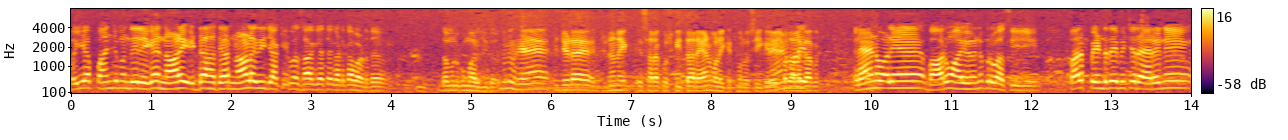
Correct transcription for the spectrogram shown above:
ਭਈਆ ਪੰਜ ਬੰਦੇ ਰਹਿ ਗਏ ਨਾਲੇ ਏਡਾ ਹਥਿਆਰ ਨਾਲ ਲੱਗਦੀ ਚੱਕ ਕੇ ਬਸ ਆ ਗਿਆ ਤੇ ਗੜਕਾ ਵੜਦਾ ਦਮਨ ਕੁਮਾਰ ਜੀ ਦਾ। ਮੈਨੂੰ ਹੈ ਜਿਹੜਾ ਜਿਨ੍ਹਾਂ ਨੇ ਇਹ ਸਾਰਾ ਕੁਝ ਕੀਤਾ ਰਹਿਣ ਵਾਲੇ ਕਿੱਥੋਂ ਦੇ ਸੀਗੇ ਪਤਾ ਲੱਗਾ ਕੁਝ ਰਹਿਣ ਵਾਲੇ ਆ ਬਾਹਰੋਂ ਆਏ ਹੋਏ ਨੇ ਪ੍ਰਵਾਸੀ ਜੀ ਪਰ ਪਿੰਡ ਦੇ ਵਿੱਚ ਰਹਿ ਰਹੇ ਨੇ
